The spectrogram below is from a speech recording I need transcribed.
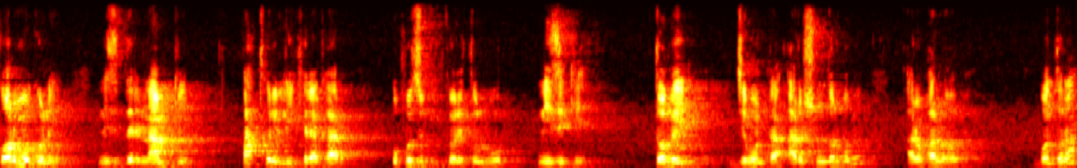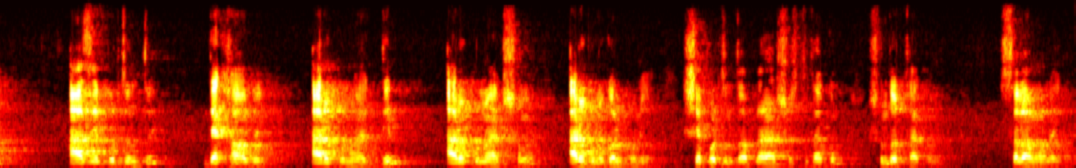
কর্মগুণে, নিজেদের নামকে পাথরে লিখে রাখার উপযোগী করে তুলব নিজেকে। তবেই জীবনটা আরও সুন্দর হবে আরও ভালো হবে। বন্ধুরা, আজ এ পর্যন্তই। দেখা হবে আরও কোনো একদিন আরও কোনো এক সময় আরও কোনো গল্প নিয়ে। সে পর্যন্ত আপনারা সুস্থ থাকুন, সুন্দর থাকুন। সালামু আলাইকুম।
